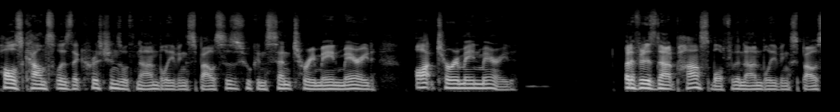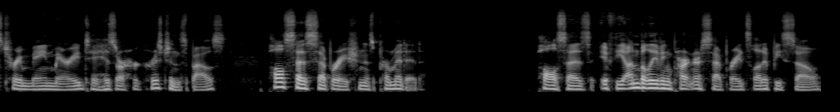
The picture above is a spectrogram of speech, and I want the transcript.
Paul's counsel is that Christians with non believing spouses who consent to remain married ought to remain married. But if it is not possible for the non believing spouse to remain married to his or her Christian spouse, Paul says separation is permitted. Paul says, If the unbelieving partner separates, let it be so.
